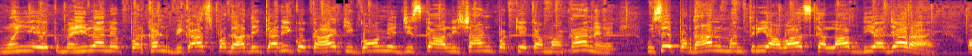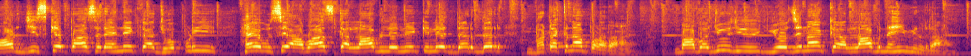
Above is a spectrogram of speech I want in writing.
वहीं एक महिला ने प्रखंड विकास पदाधिकारी को कहा कि गाँव में जिसका आलिशान पक्के का मकान है, उसे प्रधानमंत्री आवास का लाभ दिया जा रहा है, और जिसके पास रहने का झोपड़ी है, उसे आवास का लाभ लेने के लिए दर दर भटकना पड़ रहा है। बावजूद योजना का लाभ नहीं मिल रहा है।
